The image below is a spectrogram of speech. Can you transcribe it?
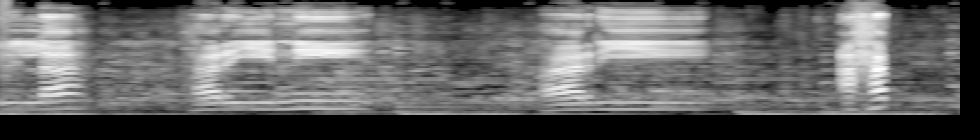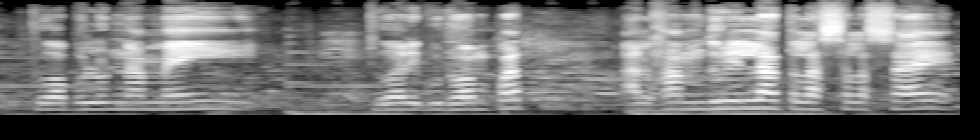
Alhamdulillah hari ini hari Ahad 26 Mei 2024 Alhamdulillah telah selesai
